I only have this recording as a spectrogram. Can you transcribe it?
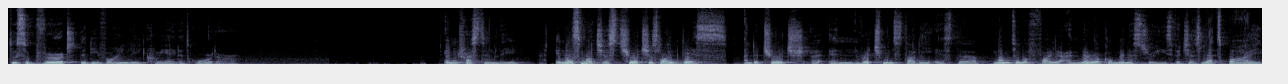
to subvert the divinely created order. Interestingly, in as much as churches like this, and the church uh, in Richman study is the Mountain of Fire and Miracle Ministries, which is led by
